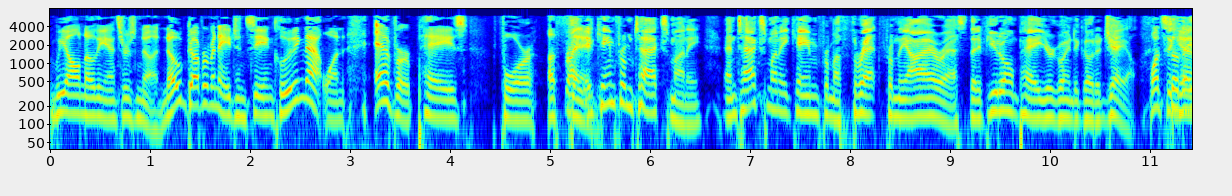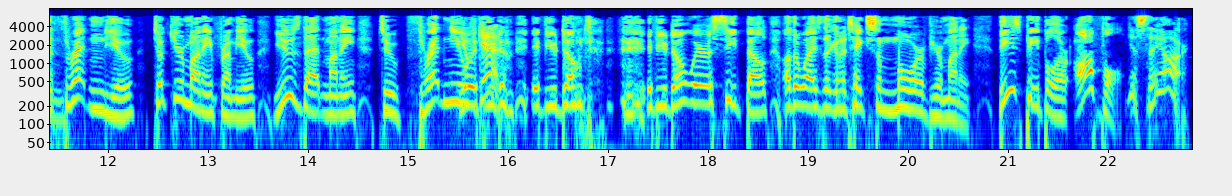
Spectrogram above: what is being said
we all know the answer is none. No government agency, including that one, ever pays for a thing. Right. It came from tax money, and tax money came from a threat from the IRS that if you don't pay, you're going to go to jail. Once so again- they threatened you, took your money from you, used that money to threaten you, You if, again. You do, if you don't if you don't wear a seatbelt. Otherwise, they're going to take some more of your money. These people are awful. Yes, they are.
